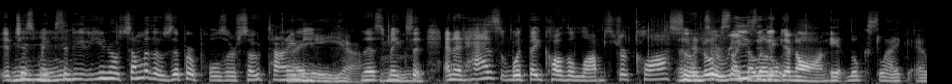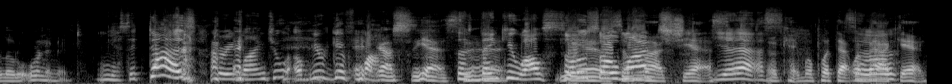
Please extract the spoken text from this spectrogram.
It just makes it. You know, some of those zipper pulls are so tiny. Mm-hmm. Tiny, yeah. Mm-hmm. This makes it, and it has what they call the lobster claw, so And it's it looks easy like a little, to get on. It looks like a little ornament. Yes, it does to remind you of your gift box. Yes, yes. So thank you all so Yeah, so, so much. much, yes. Yes. Okay, we'll put that one back in.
